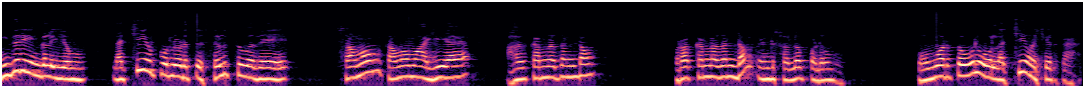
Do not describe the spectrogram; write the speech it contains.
இந்திரியங்களையும் லட்சிய பொருளெடுத்து செலுத்துவதே சமம் சமமாகிய அகக்கர்ண தண்டம் புறக்கர்ண தண்டம் என்று சொல்லப்படும். ஒவ்வொருத்தவங்களும் ஒரு லட்சியம் வச்சுருக்காங்க.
